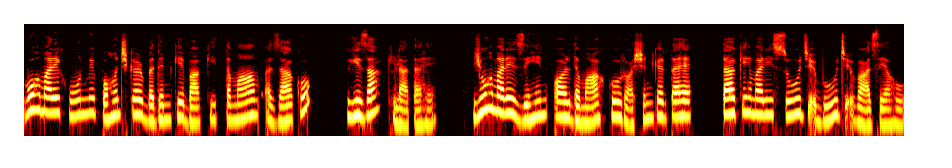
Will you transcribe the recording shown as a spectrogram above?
وہ ہمارے خون میں پہنچ کر بدن کے باقی تمام اعضاء کو غذا کھلاتا ہے۔ یوں ہمارے ذہن اور دماغ کو روشن کرتا ہے تاکہ ہماری سوجھ بوجھ واضح ہو۔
